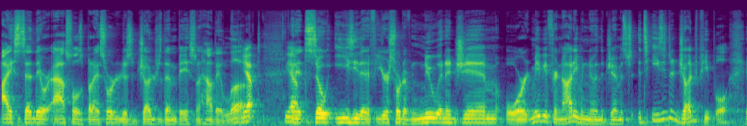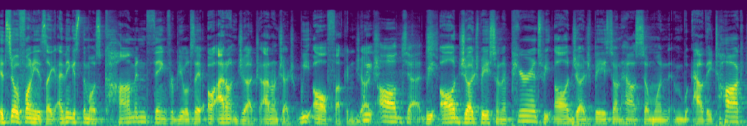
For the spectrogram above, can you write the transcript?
"I said they were assholes, but I sort of just judged them based on how they looked." Yep. Yep. And it's so easy that if you're sort of new in a gym, or maybe if you're not even new in the gym, it's it's easy to judge people. It's so funny. It's like I think it's the most common thing for people to say, "Oh, I don't judge. I don't judge." We all fucking judge. we all judge We all judge based on appearance. We all judge based on how someone, how they talk.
